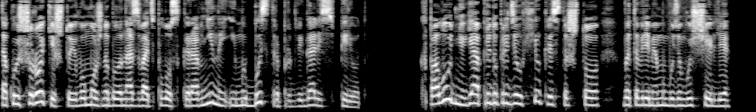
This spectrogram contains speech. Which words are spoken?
такой широкий, что его можно было назвать плоской равниной, и мы быстро продвигались вперед. К полудню я предупредил Хилкреста, что в это время мы будем в ущелье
